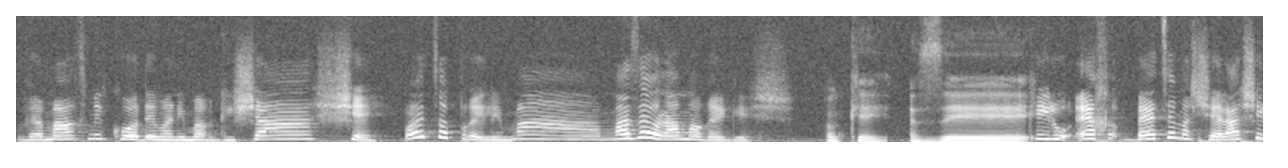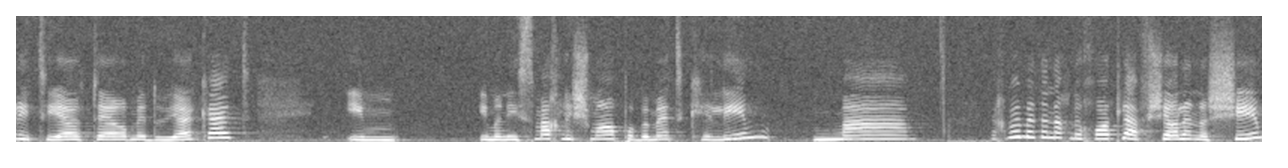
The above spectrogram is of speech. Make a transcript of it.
ואמרת מקודם, אני מרגישה ש... בואי תספרי לי, מה, מה זה עולם הרגש? אוקיי, okay, אז... Uh... כאילו, איך... בעצם השאלה שלי תהיה יותר מדויקת, אם, אם אני אשמח לשמוע פה באמת כלים, מה... איך באמת אנחנו יכולות לאפשר לנשים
